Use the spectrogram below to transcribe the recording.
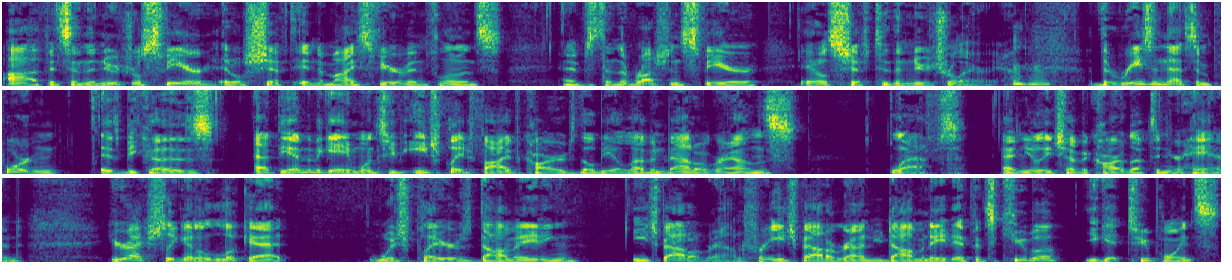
uh, if it's in the neutral sphere, it'll shift into my sphere of influence. And if it's in the Russian sphere, it'll shift to the neutral area. The reason that's important is because at the end of the game, once you've each played five cards, there'll be 11 battlegrounds left, and you'll each have a card left in your hand. You're actually going to look at which player's dominating each battleground. For each battleground you dominate, if it's Cuba, you get two points.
